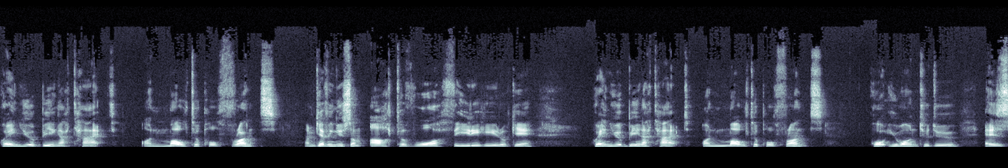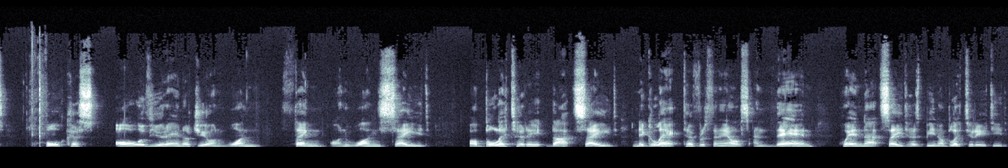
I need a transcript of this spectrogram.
when you're being attacked on multiple fronts, I'm giving you some art of war theory here, okay? When you're being attacked on multiple fronts, what you want to do is focus all of your energy on one thing, on one side. Obliterate that side, neglect everything else, and then when that side has been obliterated,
